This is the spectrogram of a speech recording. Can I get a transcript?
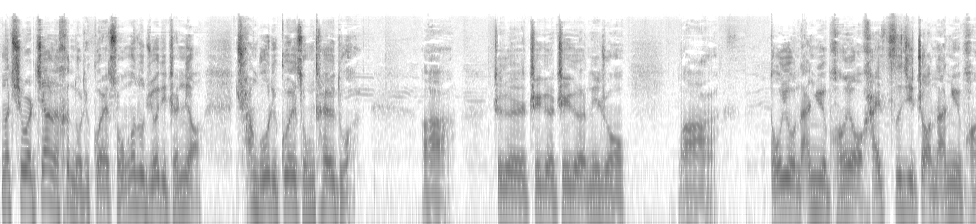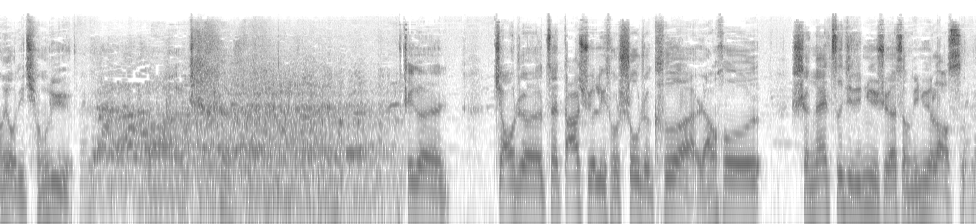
我去玩见了很多的怪兽，我都觉得真的，全国的怪兽太多了，啊，这个这个这个那种，啊，都有男女朋友，还自己找男女朋友的情侣，啊，这个 教着在大学里头授着课，然后深爱自己的女学生的女老师，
